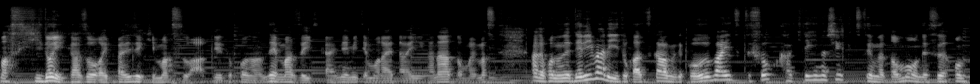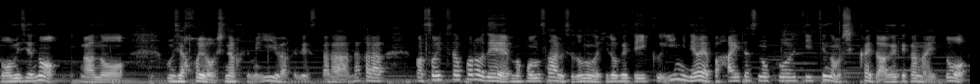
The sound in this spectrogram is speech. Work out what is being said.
まあ、ひどい画像がいっぱい出てきますわっていうところなので、まず一回ね、見てもらえたらいいかなと思います。なので、このね、デリバリーとか使うので、こう、UberEats ってすごく画期的なシステムだと思うんです。本当お店の、あの、お店保養しなくてもいいわけですから、だから、まあ、そういったところで、まあ、このサービスをどんどん広げていく意味では、やっぱ配達のクオリティっていうのもしっかりと上げていかないと、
